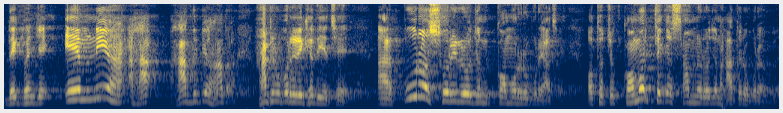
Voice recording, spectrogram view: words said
দেখবেন যে এমনি হাত দুটি হাত হাঁটুর উপরে রেখে দিয়েছে, আর পুরো শরীরের ওজন কোমরের উপরে আছে, অথচ কোমর থেকে সামনের ওজন হাতের উপরে হবে।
